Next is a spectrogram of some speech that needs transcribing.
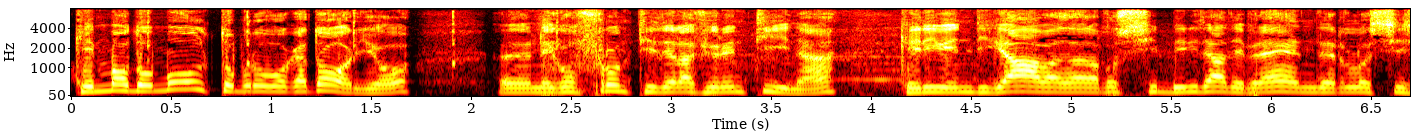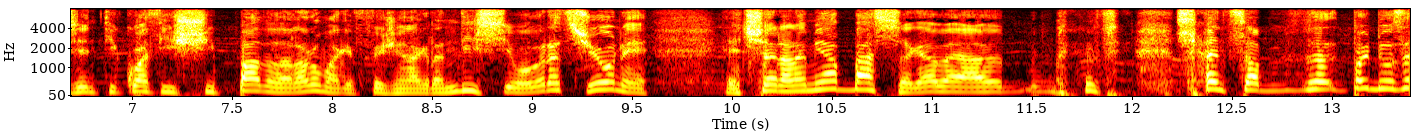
che in modo molto provocatorio eh, nei confronti della Fiorentina, che rivendicava la possibilità di prenderlo e si sentì quasi scippata dalla Roma che fece una grandissima operazione e c'era Rami Abbas che aveva senza, proprio senza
